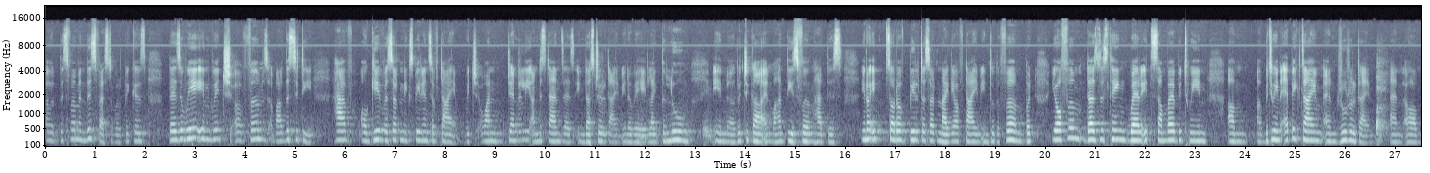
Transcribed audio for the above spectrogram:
uh, this film in this festival because there's a way in which uh, films about the city have or give a certain experience of time which one generally understands as industrial time in a way like the loom in uh, Ruchika and Mahanti's film had this. You know it sort of built a certain idea of time into the film but your film does this thing where it's somewhere between um, uh, between epic time and rural time. And, um,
